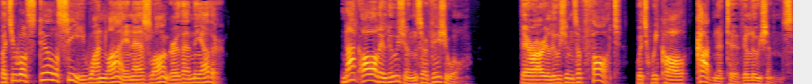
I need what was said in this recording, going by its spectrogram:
But you will still see one line as longer than the other. Not all illusions are visual. There are illusions of thought, which we call cognitive illusions.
